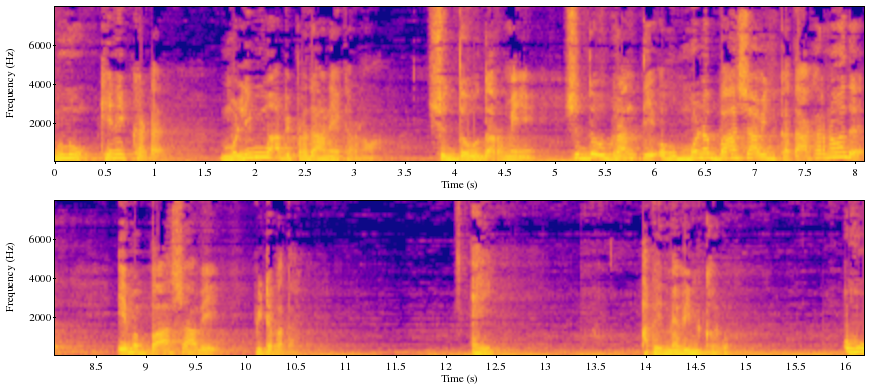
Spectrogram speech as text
වුණු කෙනෙක්ට මුලින්ම අපි ප්‍රදානය කරනවා. ශුද්ධ වූ ධර්මයේ ශුද්ධ වූ ග්‍රන්ථයේ ඔහු මොන භාෂාවෙන් කතා කරනවද? එම භාෂාවේ පිටපත. ඇයි? අපේ මැවීම් කරුව. ඔහු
